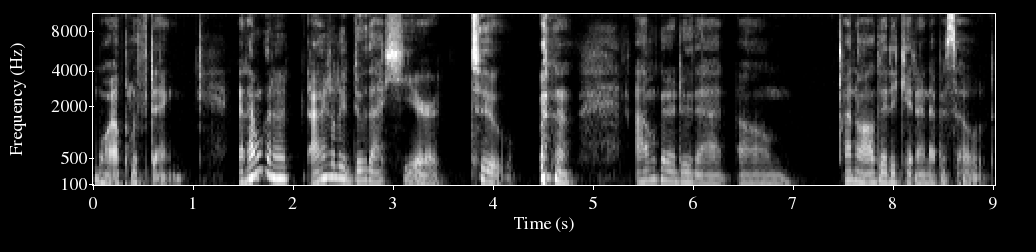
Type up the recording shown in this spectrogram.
more uplifting. And I'm gonna actually do that here too. I'm gonna do that. Um, I know I'll dedicate an episode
